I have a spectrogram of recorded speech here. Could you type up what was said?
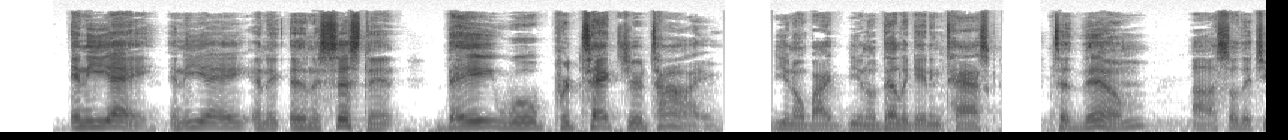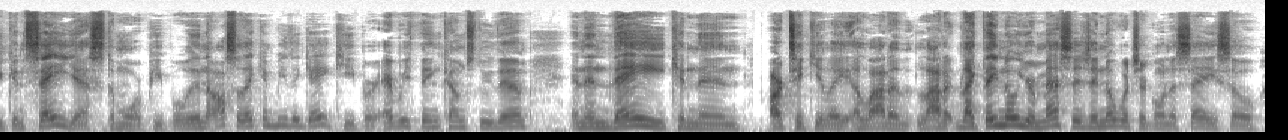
an EA, an EA, and an assistant. They will protect your time you know, by you know delegating tasks to them, uh, so that you can say yes to more people, and also they can be the gatekeeper. Everything comes through them, and then they can then articulate a lot of a lot of like they know your message, they know what you're going to say. So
